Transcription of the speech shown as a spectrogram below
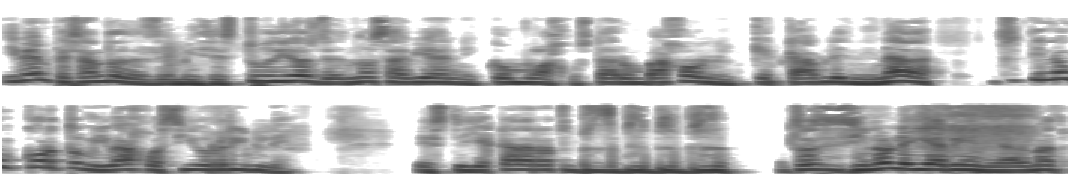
iba empezando desde mis estudios, no sabía ni cómo ajustar un bajo, ni qué cables, ni nada. Entonces tiene un corto mi bajo así horrible. Este, y a cada rato, bzz, bzz, bzz, bzz. entonces si no leía bien y además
